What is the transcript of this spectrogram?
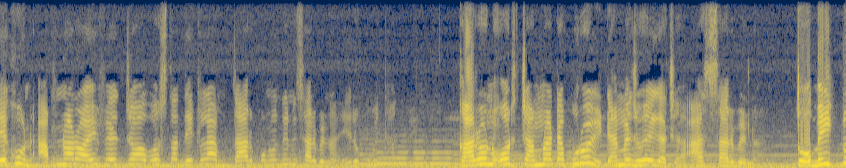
দেখুন আপনার ওয়াইফের যা অবস্থা দেখলাম তার কোনো দিনই সারবে না এরকমই থাকবে। কারণ ওর চামড়াটা পুরোই ড্যামেজ হয়ে গেছে আর সারবে না। তবে একটু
